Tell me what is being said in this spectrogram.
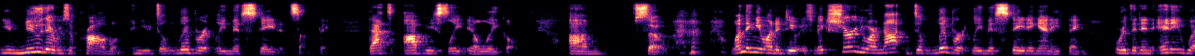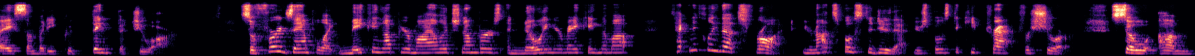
you knew there was a problem and you deliberately misstated something. That's obviously illegal. Um, so, one thing you want to do is make sure you are not deliberately misstating anything or that in any way somebody could think that you are. So, for example, like making up your mileage numbers and knowing you're making them up, technically that's fraud. You're not supposed to do that. You're supposed to keep track for sure. So, um,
